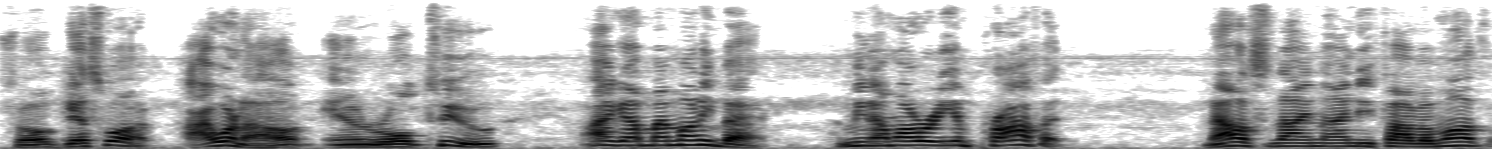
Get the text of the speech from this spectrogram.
So guess what? I went out and enrolled two. I got my money back. I mean, I'm already in profit. Now it's $9.95 a month.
